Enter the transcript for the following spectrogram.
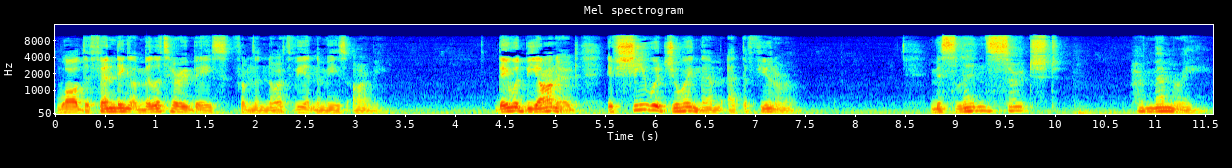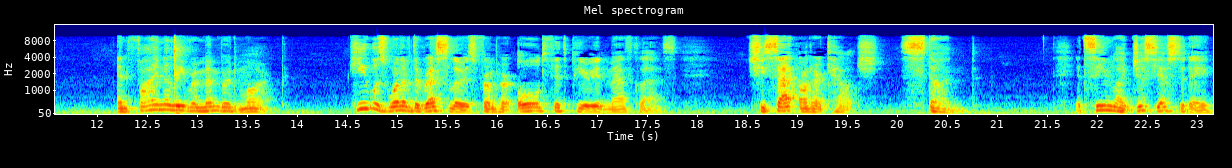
while defending a military base from the North Vietnamese army. They would be honored if she would join them at the funeral. Miss Lin searched her memory and finally remembered Mark. He was one of the wrestlers from her old fifth period math class. She sat on her couch, stunned. It seemed like just yesterday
